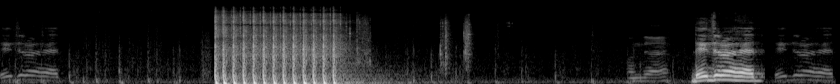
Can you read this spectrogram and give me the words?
Danger ahead. Danger ahead. Danger ahead.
